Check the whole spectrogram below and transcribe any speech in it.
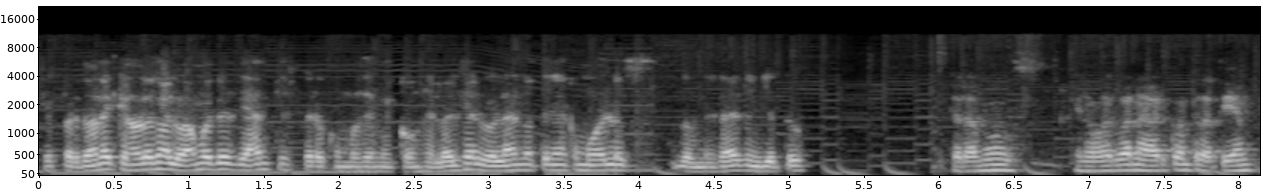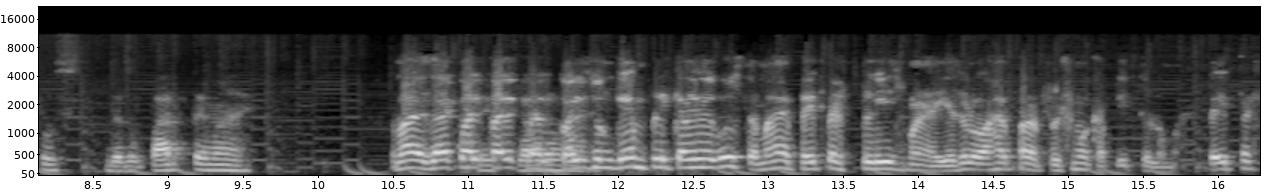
Que perdone que no lo saludamos desde antes, pero como se me congeló el celular no tenía como ver los, los mensajes en YouTube. Esperamos que no vuelvan a haber contratiempos de su parte, mae. Mae, ¿sabe cuál, Sí, cuál, claro, cuál, es un gameplay que a mí me gusta? Mae, Papers, Please, mae, y eso lo voy a dejar para el próximo capítulo, mae. Papers,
